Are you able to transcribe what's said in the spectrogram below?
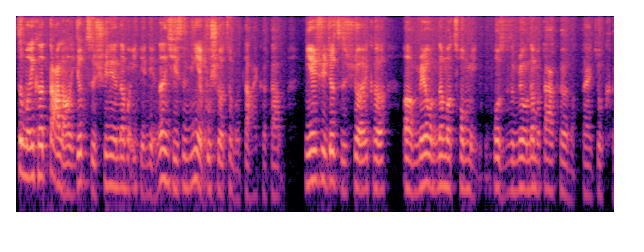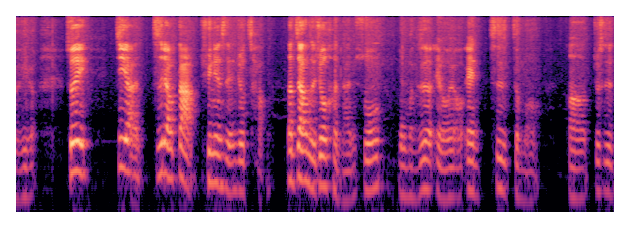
这么一颗大脑，你就只训练那么一点点，那其实你也不需要这么大一颗大脑，你也许就只需要一颗。呃，没有那么聪明，或者是没有那么大颗脑袋就可以了。所以，既然资料大，训练时间就长，那这样子就很难说我们这个 LLM 是怎么，呃，就是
